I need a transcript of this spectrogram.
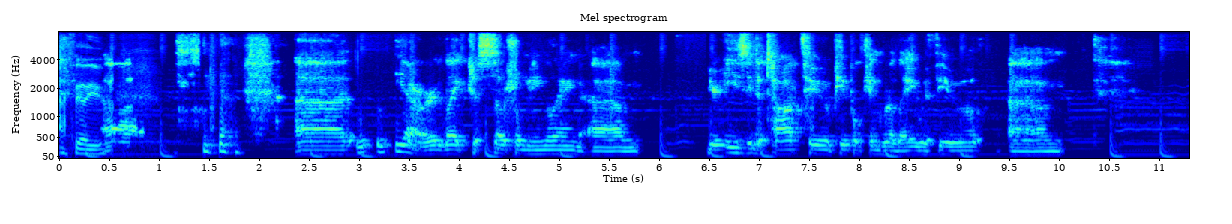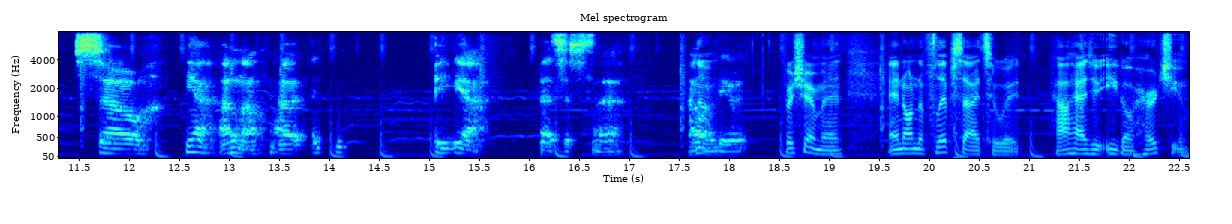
I feel you. uh, yeah, or like just social mingling. Um, you're easy to talk to. People can relate with you. Um, so yeah, I don't know. Uh, yeah, that's just how No. I view it. For sure, man. And on the flip side to it, how has your ego hurt you?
